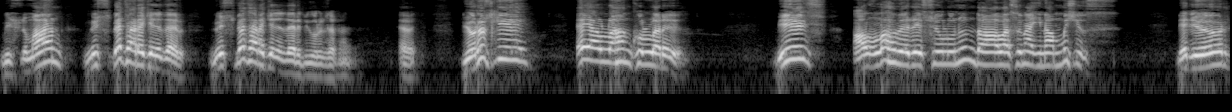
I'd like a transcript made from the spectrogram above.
Müslüman müsbet hareket eder. Müsbet hareket eder diyoruz efendim. Evet. Diyoruz ki ey Allah'ın kulları biz Allah ve Resulünün davasına inanmışız. Ne diyor?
